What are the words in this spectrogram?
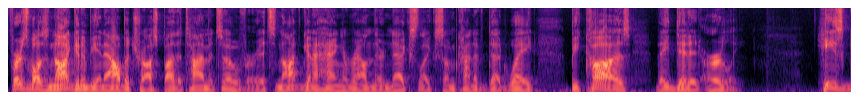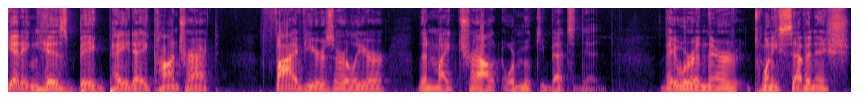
first of all, it's not going to be an albatross by the time it's over. It's not going to hang around their necks like some kind of dead weight because they did it early. He's getting his big payday contract five years earlier than Mike Trout or Mookie Betts did. They were in their 27 ish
